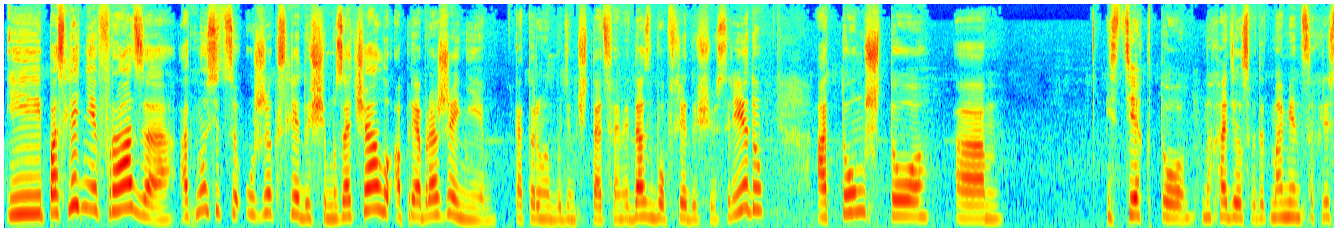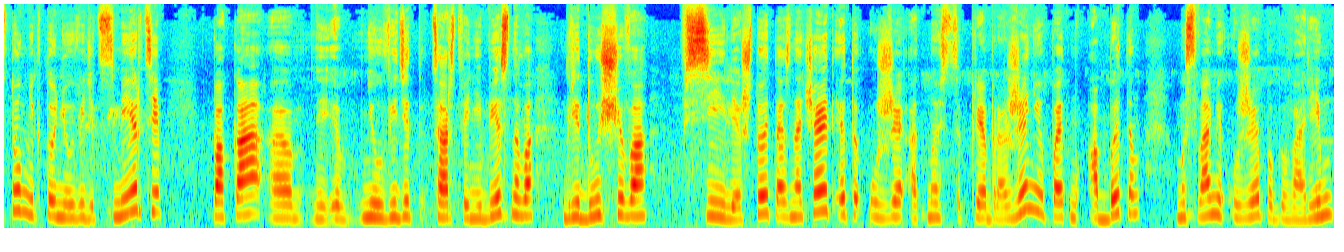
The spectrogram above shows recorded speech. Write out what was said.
И последняя фраза относится уже к следующему зачалу о преображении, который мы будем читать с вами, даст Бог, в следующую среду о том, что э, из тех, кто находился в этот момент со Христом, никто не увидит смерти, пока э, не увидит Царствия Небесного, грядущего в силе. Что это означает? Это уже относится к преображению, поэтому об этом мы с вами уже поговорим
